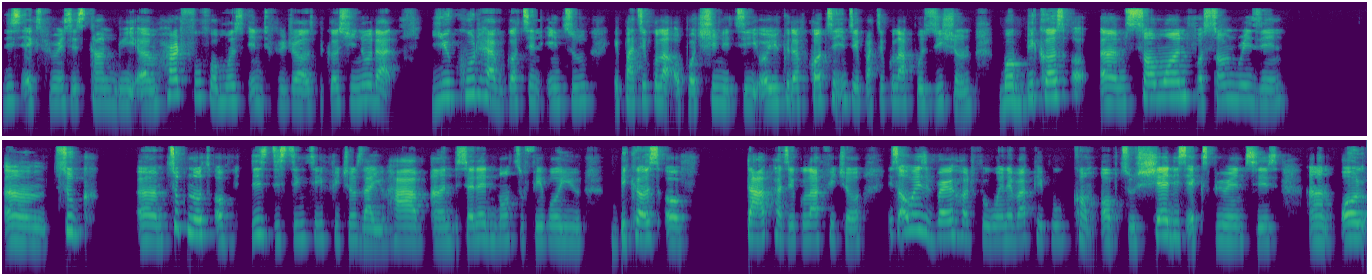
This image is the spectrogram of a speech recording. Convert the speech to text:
these experiences can be um, hurtful for most individuals because you know that you could have gotten into a particular opportunity or you could have gotten into a particular position but because uh, um, someone for some reason um, took um, took note of these distinctive features that you have and decided not to favor you because of that particular feature it's always very hurtful whenever people come up to share these experiences and all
